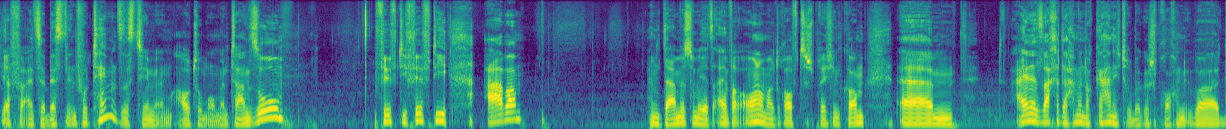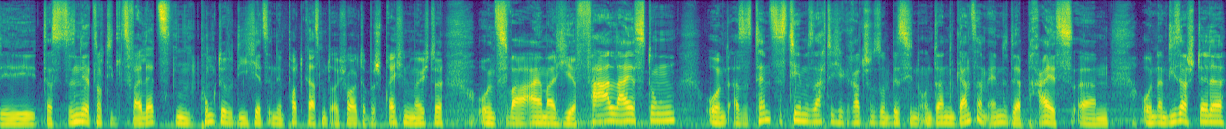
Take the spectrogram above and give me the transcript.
ja, für eines der besten Infotainment-Systeme im Auto momentan. So 50-50, aber und da müssen wir jetzt einfach auch nochmal drauf zu sprechen kommen. Ähm, eine Sache, da haben wir noch gar nicht drüber gesprochen, über die, das sind jetzt noch die zwei letzten Punkte, die ich jetzt in dem Podcast mit euch heute besprechen möchte. Und zwar einmal hier Fahrleistungen und Assistenzsysteme, sagte ich ja gerade schon so ein bisschen, und dann ganz am Ende der Preis. Ähm, und an dieser Stelle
